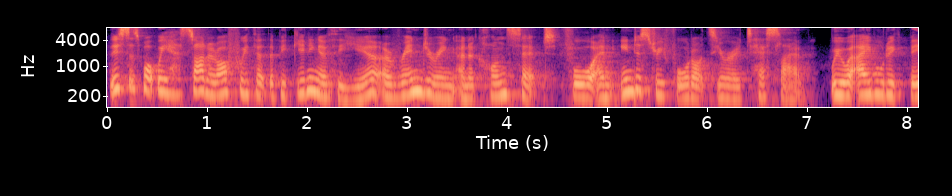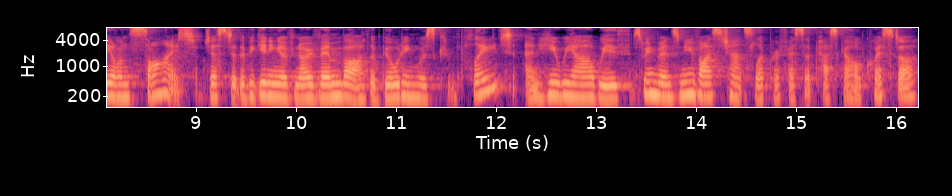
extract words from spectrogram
This is what we started off with at the beginning of the year, a rendering and a concept for an Industry 4.0 test lab. We were able to be on site just at the beginning of November. The building was complete, and here we are with Swinburne's new Vice Chancellor, Professor Pascale Quester,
